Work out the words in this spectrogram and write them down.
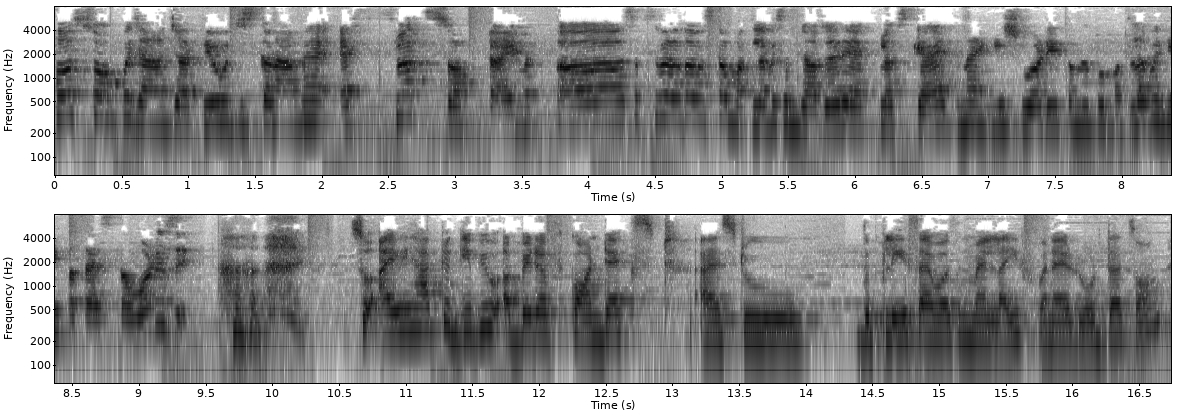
फ़र्स्ट सॉन्ग पे जाना चाहती हूँ जिसका नाम है एफ्लक्स ऑफ़ टाइम सबसे पहले तो इसका मतलब ही समझा दो यार एफ्लक्स क्या है इतना इंग्लिश वर्ड ये तो मेरे को मतलब ही नहीं पता इसका what is it So I have to give you a bit of context as to the place I was in my life when I wrote that song.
